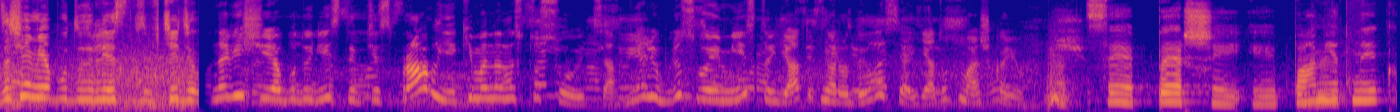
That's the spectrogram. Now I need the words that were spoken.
Зачем я буду лезть в те дела? Навіщо я буду лізти в ті справи, які мене не стосуються? Я люблю своє місто, я тут народилася, я тут мешкаю. Це перший е, пам'ятник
